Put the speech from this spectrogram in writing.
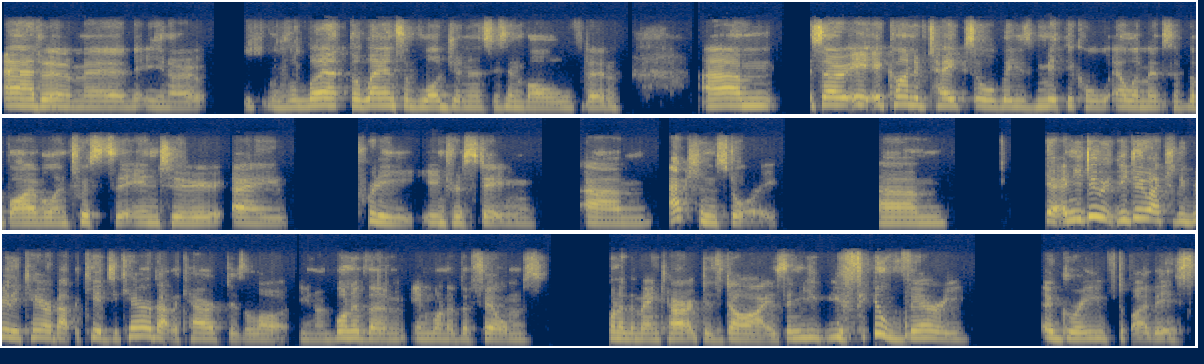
Adam, and you know, the, the lance of Longinus is involved, and um, so it, it kind of takes all these mythical elements of the Bible and twists it into a pretty interesting um, action story. Um, yeah, and you do you do actually really care about the kids. You care about the characters a lot. You know, one of them in one of the films, one of the main characters dies, and you you feel very aggrieved by this,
